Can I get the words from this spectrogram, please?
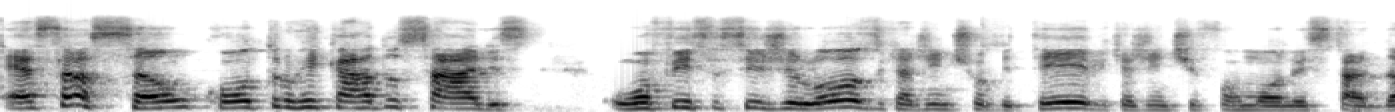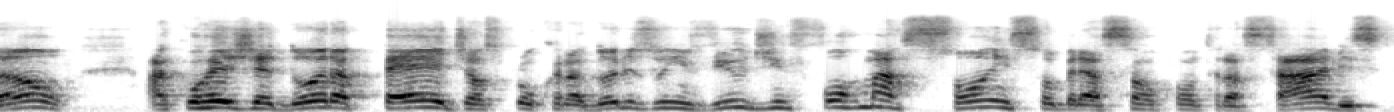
essa ação contra o Ricardo Salles. Um ofício sigiloso que a gente obteve, que a gente informou no Estadão, a corregedora pede aos procuradores o envio de informações sobre a ação contra Salles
